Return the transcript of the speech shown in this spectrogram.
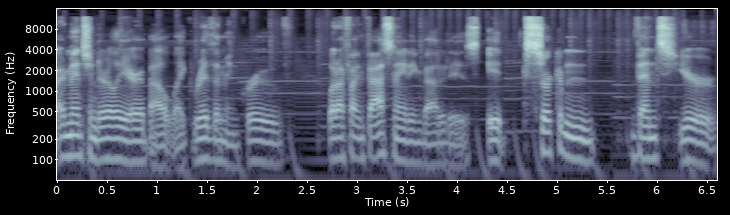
i mentioned earlier about like rhythm and groove what i find fascinating about it is it circumvents your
